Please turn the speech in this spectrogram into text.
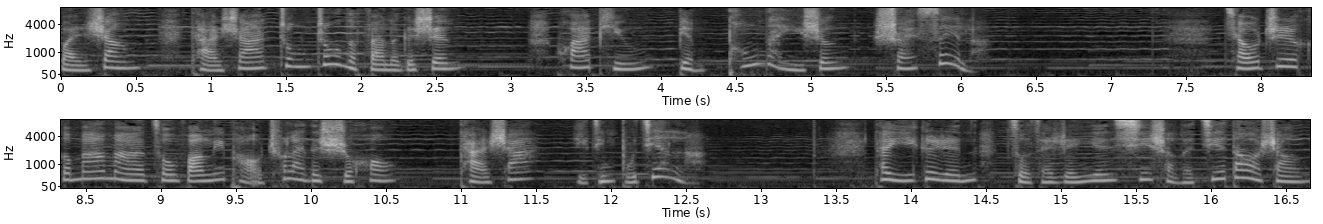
晚上，塔莎重重的翻了个身，花瓶便“砰”的一声摔碎了。乔治和妈妈从房里跑出来的时候，塔莎已经不见了。他一个人走在人烟稀少的街道上，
